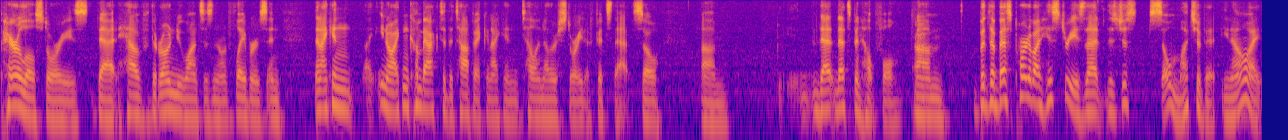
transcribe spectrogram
parallel stories that have their own nuances and their own flavors, and then I can, you know, I can come back to the topic and I can tell another story that fits that. So, um, that that's been helpful. Um, but the best part about history is that there's just so much of it. You know, I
